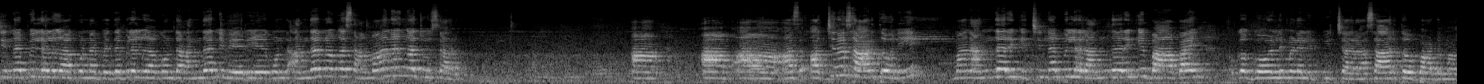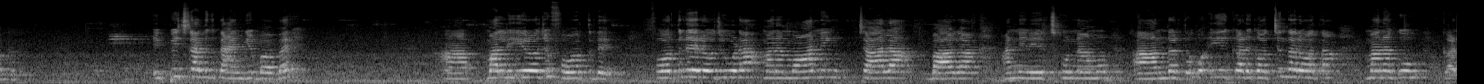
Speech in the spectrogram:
చిన్నపిల్లలు కాకుండా పెద్ద పిల్లలు కాకుండా అందరినీ వేరు చేయకుండా అందరిని ఒక సమానంగా చూశారు ఆ, ఆ, ఆ, ఆ వచ్చిన సార్తోని మనందరికీ చిన్నపిల్లలందరికీ బాబాయ్ ఒక గోల్డ్ మెడల్ ఇప్పించారు ఆ సార్తో పాటు మాకు. ఇప్పించినందుకు థ్యాంక్ యూ బాబాయ్. మళ్ళీ ఈరోజు ఫోర్త్ డే ఫోర్త్ డే రోజు కూడా మనం మార్నింగ్ చాలా బాగా అన్ని నేర్చుకున్నాము. అందరితో ఇక్కడికి వచ్చిన తర్వాత మనకు ఇక్కడ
